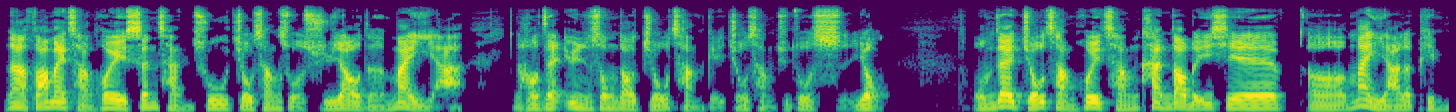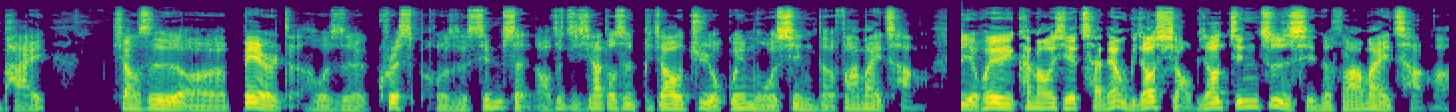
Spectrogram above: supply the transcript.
那发麦厂会生产出酒厂所需要的麦芽，然后再运送到酒厂给酒厂去做使用。我们在酒厂会常看到的一些呃麦芽的品牌。像是呃 Baird 或者是 Crisp 或者是 Simpson 哦，这几家都是比较具有规模性的发麦厂，也会看到一些产量比较小、比较精致型的发麦厂啊。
